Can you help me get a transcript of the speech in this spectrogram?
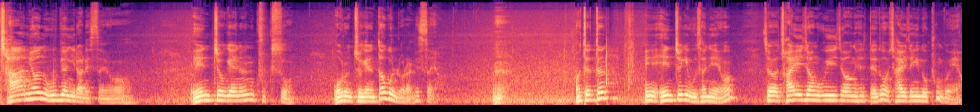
자면 우병이라 그랬어요. 왼쪽에는 국수, 오른쪽에는 떡을 놓으라 그랬어요. 네. 어쨌든 이 왼쪽이 우선이에요. 저 좌의정, 우의정 할 때도 좌의정이 높은 거예요.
